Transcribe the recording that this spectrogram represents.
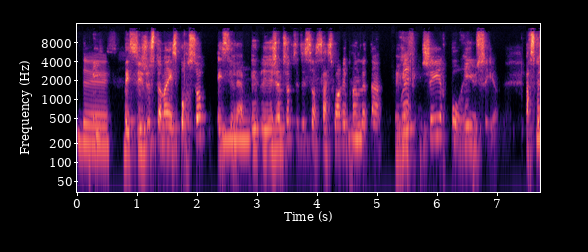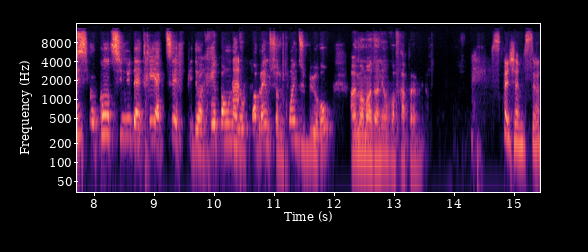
de. Mais, c'est justement, et c'est pour ça, et c'est j'aime ça que tu dis ça, s'asseoir et prendre le temps. Réfléchir pour réussir. Parce que si on continue d'être réactif puis de répondre à ah. nos problèmes sur le coin du bureau, à un moment donné, on va frapper un mur. Ça, j'aime ça.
